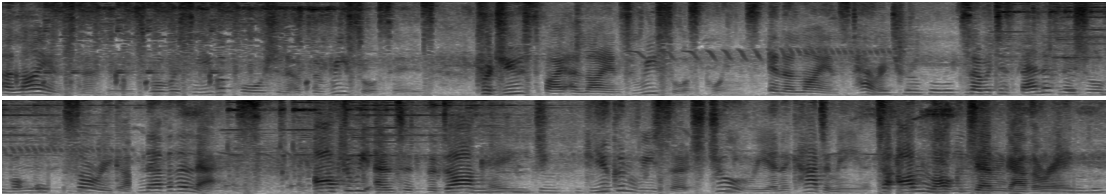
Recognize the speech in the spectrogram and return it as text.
alliance members will receive a portion of the resources produced by alliance resource points in alliance territory. So it is beneficial for all. Sorry, Gov. Nevertheless, after we entered the Dark Age, you can research jewelry in Academy to unlock gem gathering.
